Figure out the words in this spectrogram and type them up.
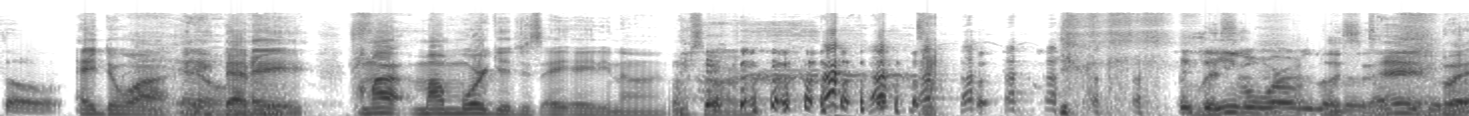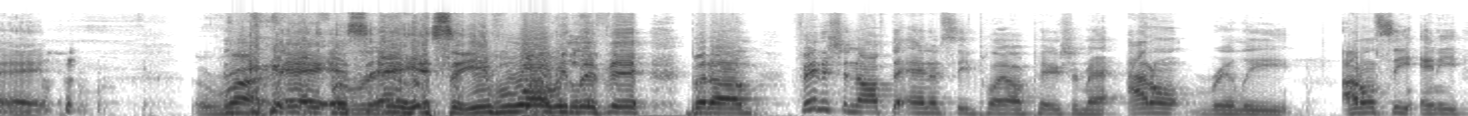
So Hey, Dwight. It ain't that hey, big. My my mortgage is eight eighty nine. I'm sorry. it's an Listen, evil world we live listen, in. That's Damn. what But hey. Right. hey, it's real. hey, it's an evil world we live in. But um, finishing off the NFC playoff picture, man, I don't really, I don't see any.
